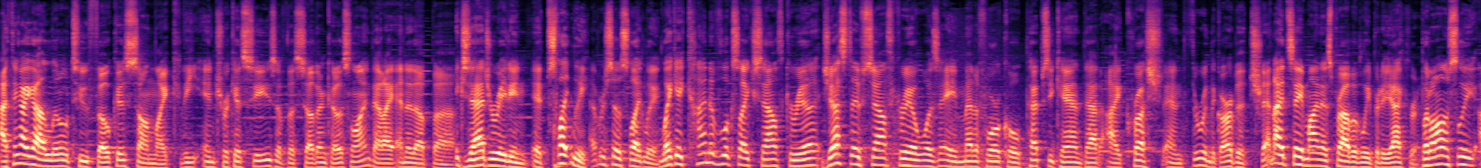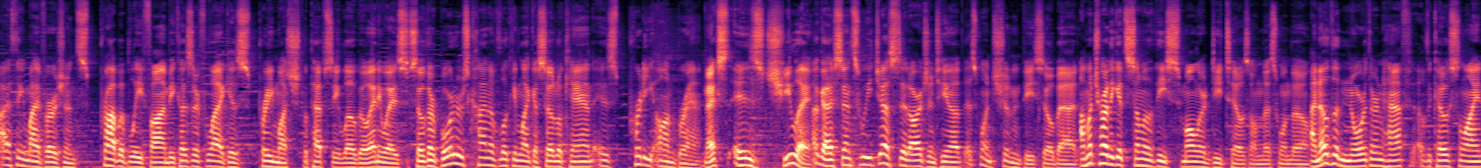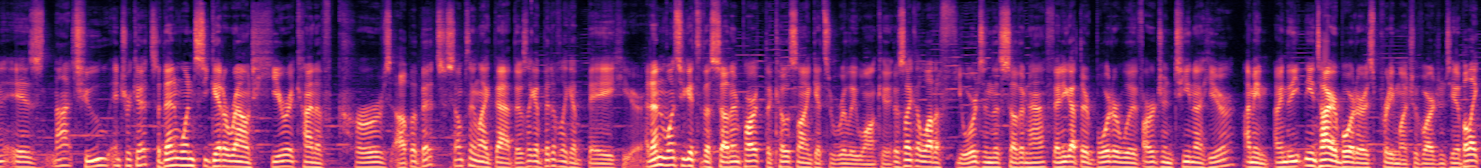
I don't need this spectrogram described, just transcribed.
I think I got a little too focused on like the intricacies of the southern coastline that I ended up uh, exaggerating it slightly, ever so slightly. Like it kind of looks like South Korea, just if South Korea was a metaphorical Pepsi can that I crushed and threw in the garbage, then I'd say mine is probably pretty accurate. But honestly, I think my version's probably fine because their flag is pretty much the Pepsi logo anyways, so their borders kind of looking like a soda can is pretty on brand. Next is Chile. Okay, since we just did Argentina, this one shouldn't be so bad. I'm gonna try to get some of the smaller details on this one though. I know the northern half of the coastline is not too intricate, but then once you get around here, it kind of curves up a bit. Something like that. There's like a bit of like a bay here. And then once you get to the southern part, the coastline gets really wonky. There's like a lot of fjords in this southern half. Then you got their border with Argentina here. I mean, I mean the, the entire border is pretty much of Argentina, but like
